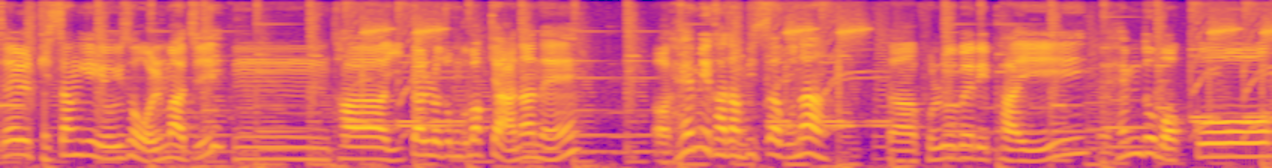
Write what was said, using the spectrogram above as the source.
제일 비싼 게 여기서 얼마지? 음, 다 2달러 정도밖에 안 하네. 어, 햄이 가장 비싸구나. 자, 블루베리 파이. 햄도 먹고.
